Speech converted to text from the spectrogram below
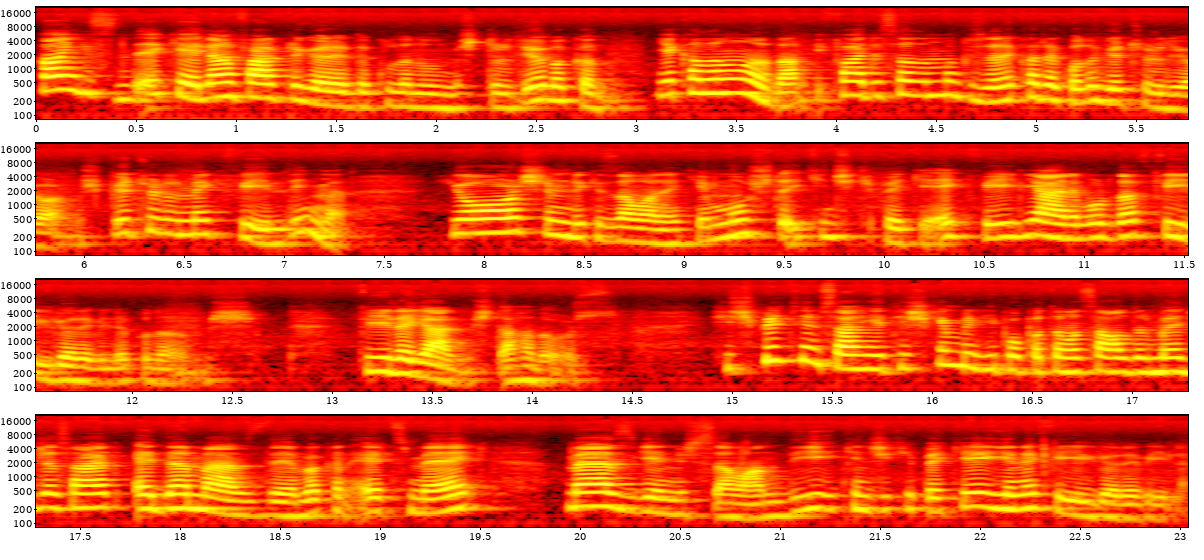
Hangisinde ek eylem farklı görevde kullanılmıştır diyor bakalım. Yakalanan adam ifadesi alınmak üzere karakola götürülüyormuş. Götürülmek fiil değil mi? Yor şimdiki zaman eki. Muş da ikinci kipeki ek fiil. Yani burada fiil göreviyle kullanılmış. Fiile gelmiş daha doğrusu. Hiçbir timsah yetişkin bir hipopotama saldırmaya cesaret edemezdi. Bakın etmek, mez geniş zaman. Di ikinci kipeki yine fiil göreviyle.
